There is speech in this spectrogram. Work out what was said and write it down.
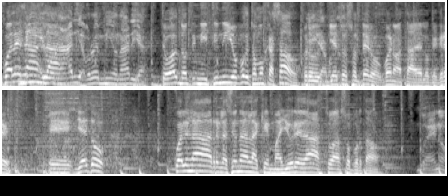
¿Cuál es la, la- millonaria, bro, es millonaria. No, ni tú ni yo porque estamos casados, pero Sí. Yeto es soltero. Bueno, hasta de lo que creo. Eh, Yeto, ¿cuál es la relación a la que mayor edad tú has soportado? Bueno,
